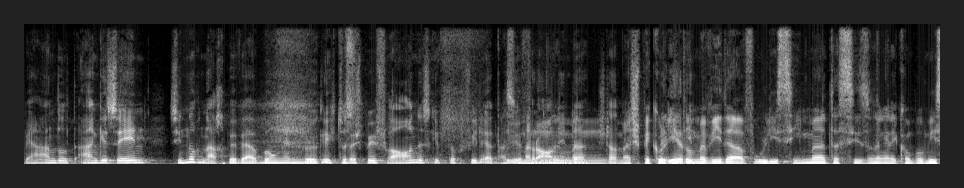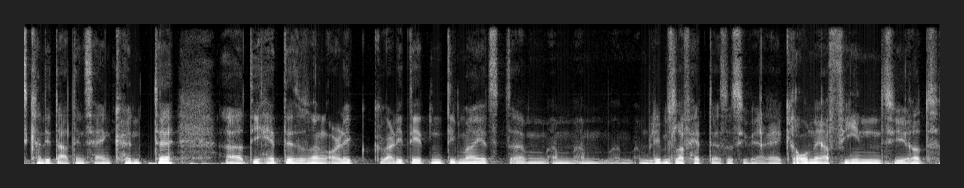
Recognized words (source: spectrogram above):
behandelt, angesehen. Sind noch Nachbewerbungen möglich? Zum Beispiel Frauen, es gibt doch viele aktive also man, Frauen in man, der Stadt. Man spekuliert immer wieder auf Uli Simmer, dass sie sozusagen eine Kompromisskandidatin sein könnte. Äh, die hätte sozusagen alle Qualitäten, die man jetzt ähm, am, am, am, Lebenslauf hätte. Also sie wäre Krone-affin, sie hat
